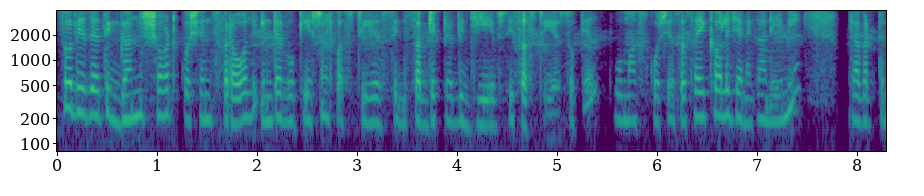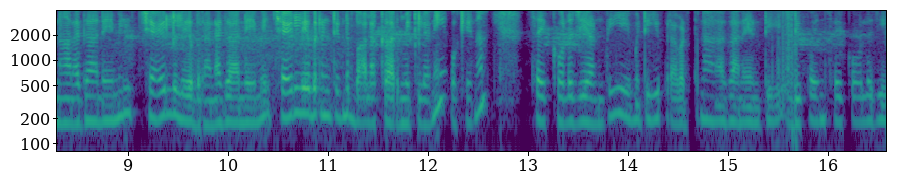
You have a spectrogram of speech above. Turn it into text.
so these are the questions questions for all intervocational first years in subject of the GFC first years okay? Two marks questions psychology అనగానేమి ప్రవర్తన అనగానేమి చైల్డ్ లేబర్ అనగానేమి చైల్డ్ లేబర్ అంటే బాల కార్మికులని ఓకేనా సైకాలజీ అంటే ఏమిటి? ప్రవర్తన అనగానేంటి define psychology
